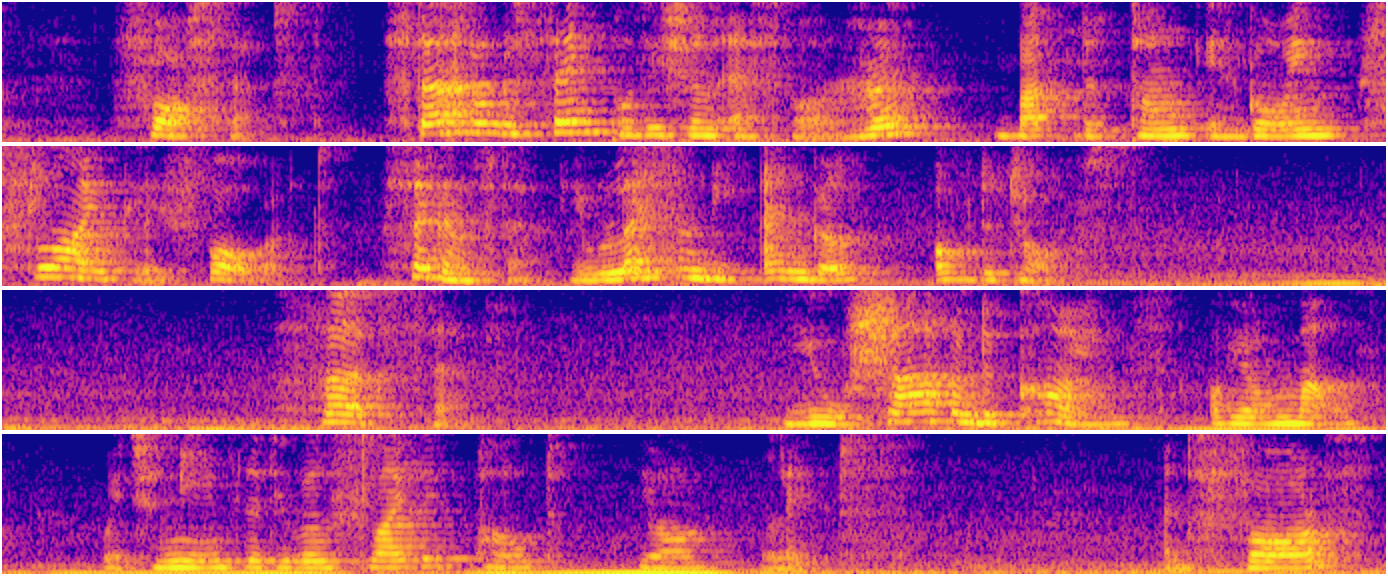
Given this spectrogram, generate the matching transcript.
four steps. Start from the same position as for r, but the tongue is going slightly forward. Second step, you lessen the angle of the jaws. Third step, you sharpen the coins of your mouth, which means that you will slightly pout your lips. And fourth,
